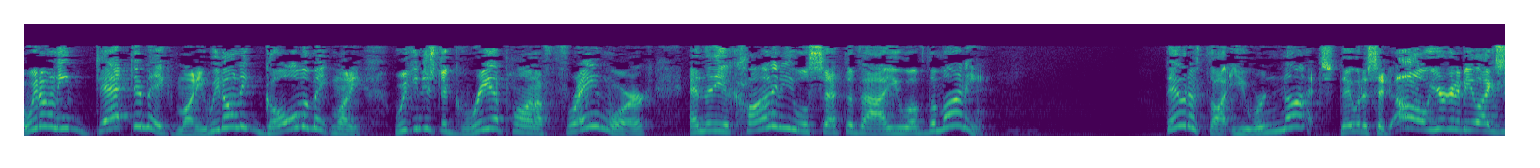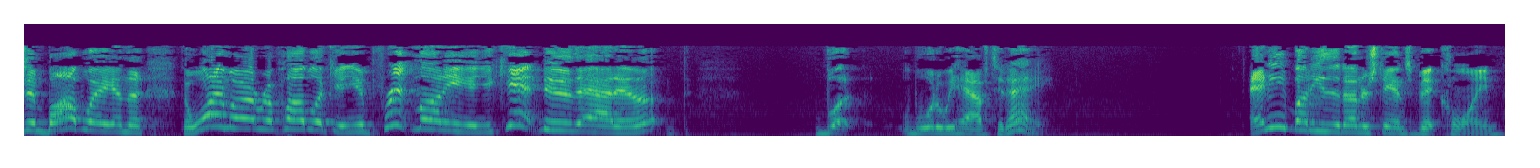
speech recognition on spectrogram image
We don't need debt to make money. We don't need gold to make money. We can just agree upon a framework and then the economy will set the value of the money. They would have thought you were nuts. They would have said, oh, you're going to be like Zimbabwe and the, the Weimar Republic and you print money and you can't do that. And, uh, but what do we have today? Anybody that understands Bitcoin,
